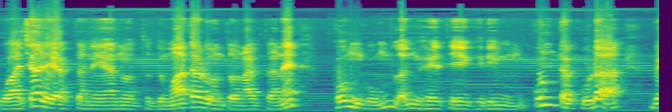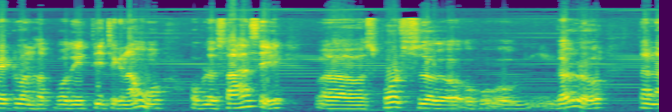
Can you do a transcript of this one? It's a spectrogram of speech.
ವಾಚಾಳಿ ಆಗ್ತಾನೆ ಅನ್ನುವಂಥದ್ದು ಮಾತಾಡುವಂಥವನಾಗ್ತಾನೆ. ಪೊಂಗುಂ ಲಂಘಯತೆ ಗಿರಿಂ. ಕುಂಟ ಕೂಡ ಬೆಟ್ಟವನ್ನು ಹತ್ಬೋದು. ಇತ್ತೀಚೆಗೆ ನಾವು ಒಬ್ಳು ಸಾಹಸಿ ಸ್ಪೋರ್ಟ್ಸ್ ಗರ್ಲು ತನ್ನ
